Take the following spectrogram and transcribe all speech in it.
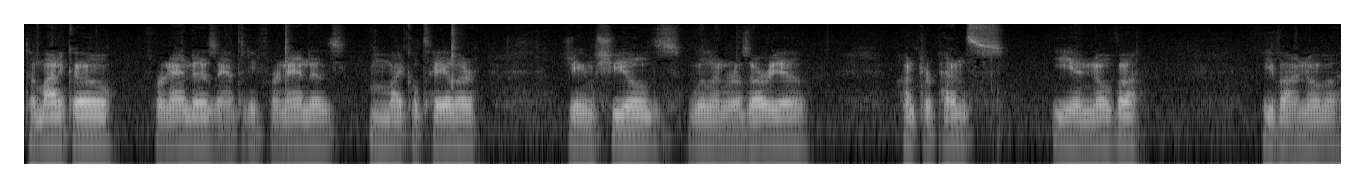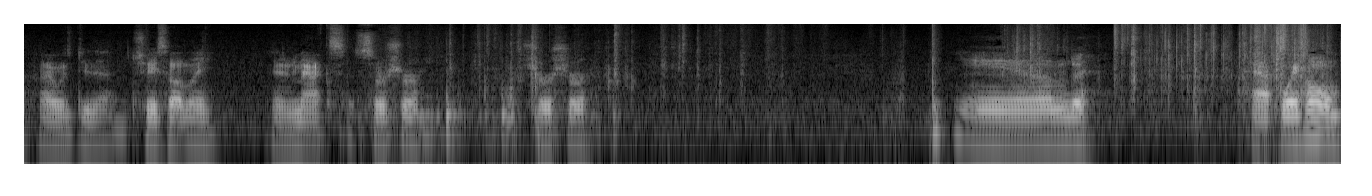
Delmonico, Fernandez, Anthony Fernandez, Michael Taylor, James Shields, Wilin Rosario, Hunter Pence, Ian Nova, Ivan Nova, I always do that, Chase Utley, and Max Sersher, Sersher. And halfway home.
